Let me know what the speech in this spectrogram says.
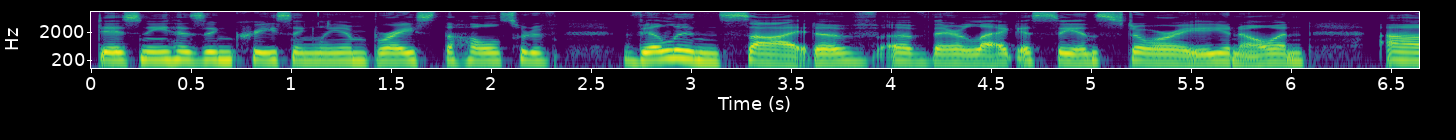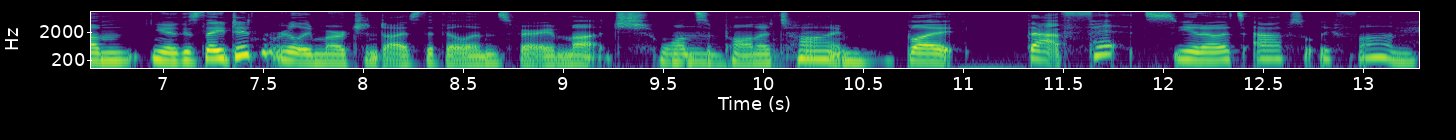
Disney has increasingly embraced the whole sort of villain side of of their legacy and story. You know, and um, you know, because they didn't really merchandise the villains very much once upon a time, but that fits. You know, it's absolutely fun.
